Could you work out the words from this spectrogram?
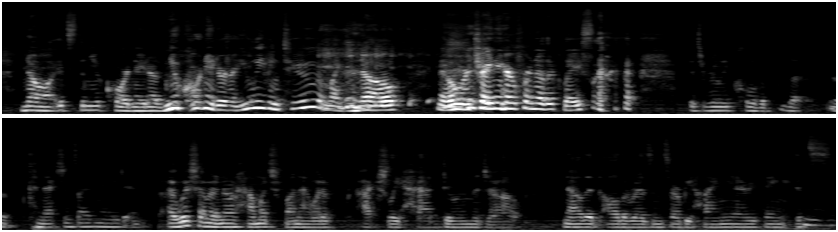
"No, it's the new coordinator." New coordinators, are you leaving too? I'm like, "No, no, we're training her for another place." it's really cool the, the the connections I've made, and I wish I would have known how much fun I would have actually had doing the job. Now that all the residents are behind me and everything, it's mm.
